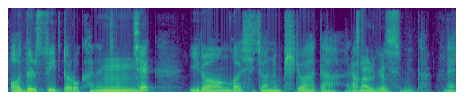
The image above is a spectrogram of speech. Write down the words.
얻을 수 있도록 하는 음. 정책 이런 것이 저는 필요하다라고 알겠습니다. 보고 있습니다. 네.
